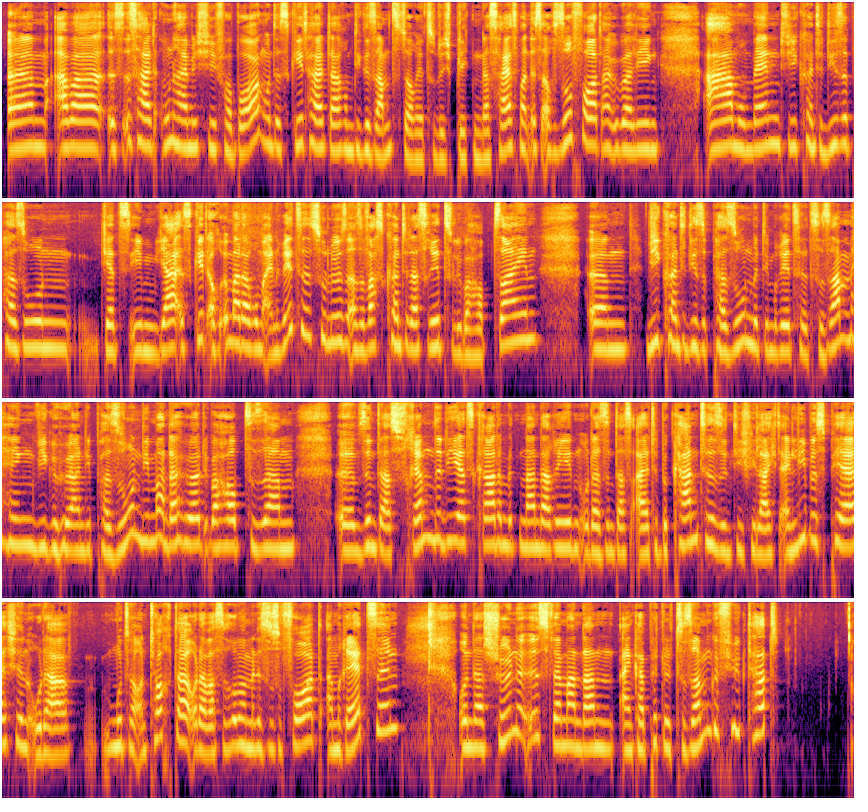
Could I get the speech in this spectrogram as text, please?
Ähm, aber es ist halt unheimlich viel verborgen und es geht halt darum, die Gesamtstory zu durchblicken. Das heißt, man ist auch sofort am überlegen, ah, Moment, wie könnte diese Person jetzt eben, ja, es geht auch immer darum, ein Rätsel zu lösen. Also was könnte das Rätsel überhaupt sein? Ähm, wie könnte diese Person mit dem Rätsel zusammenhängen? Wie gehören die Personen, die man da hört, überhaupt zusammen? Äh, sind das Fremde, die jetzt gerade miteinander reden oder sind das alte Bekannte? Sind die vielleicht ein Liebespärchen oder Mutter und Tochter oder was auch immer? Man ist sofort am Rätseln. Und das Schöne ist, wenn man dann ein Kapitel zusammengefügt hat,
